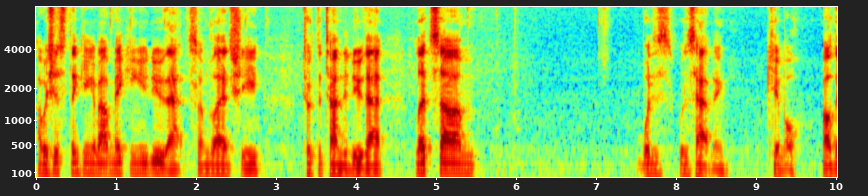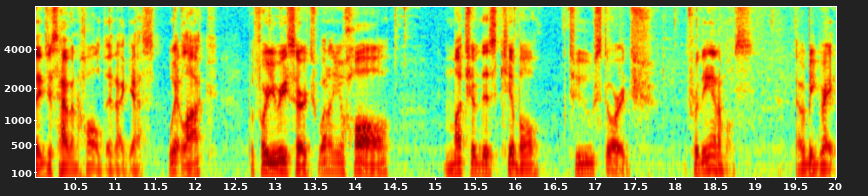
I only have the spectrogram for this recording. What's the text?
I was just thinking about making you do that, so I'm glad she took the time to do that. Let's um what is what is happening? Kibble. Oh, they just haven't hauled it, I guess. Whitlock, before you research, why don't you haul much of this kibble to storage for the animals? That would be great.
